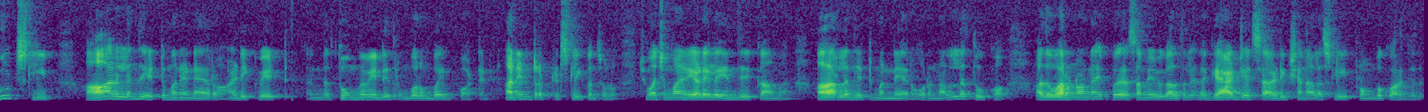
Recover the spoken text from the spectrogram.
good sleep ஆறுலேருந்து எட்டு மணி நேரம் அடிக்குவேட் தூங்க வேண்டியது ரொம்ப ரொம்ப இம்பார்ட்டன்ட் அன்இன்டரப்டட் ஸ்லீப்னு சொல்லுவோம். சும்மா சும்மா இடையில எந்திரிக்காமல் ஆறுலேருந்து எட்டு மணி நேரம் ஒரு நல்ல தூக்கம். அது வரணும்னா இப்போ சமீப காலத்தில் இந்த கேட்ஜெட்ஸ் அடிக்ஷனால ஸ்லீப் ரொம்ப குறைஞ்சது.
